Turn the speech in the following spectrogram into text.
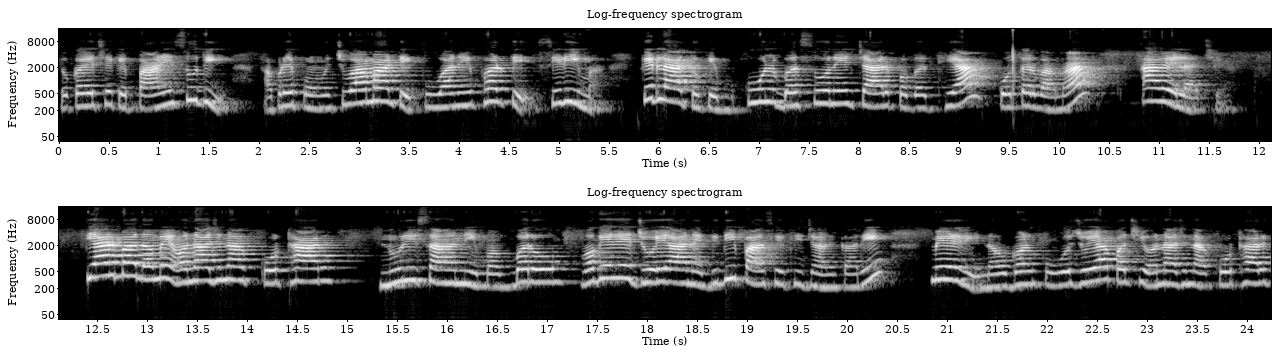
તો કહે છે કે પાણી સુધી આપણે પહોંચવા માટે કૂવાની ફરતે સીડીમાં કેટલા? તો કે કુલ બસો ને ચાર પગથિયા કોતરવામાં આવેલા છે. ત્યારબાદ અમે અનાજના કોઠાર, નૂરી મકબરો વગેરે જોયા અને દીદી પાસેથી જાણકારી મેળવી નવગણ કૂવો જોયા પછી અનાજના કોઠાર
